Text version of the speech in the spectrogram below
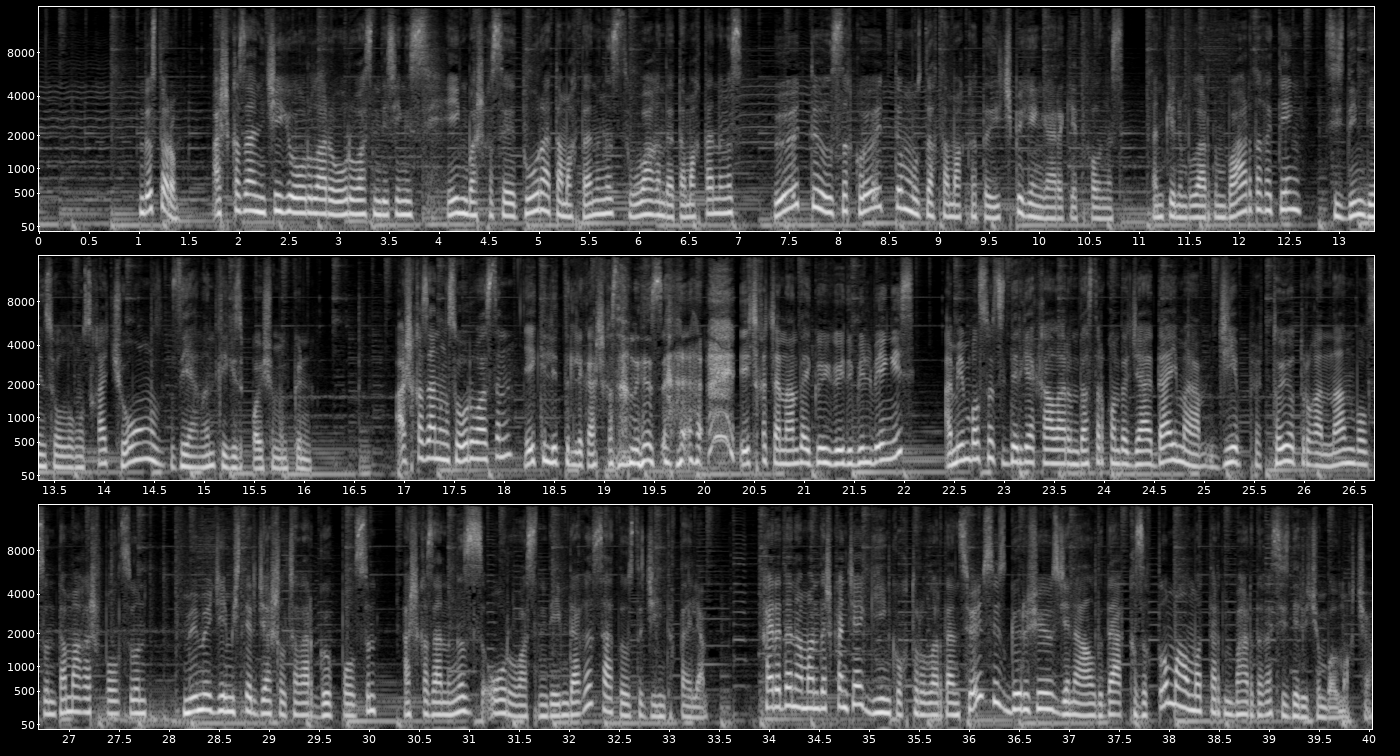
Достор ашказан ичеги оорулары оорубасын десеңиз эң башкысы туура тамактаныңыз убагында тамактаныңыз өтө ысык өтө муздак тамакты ичпегенге аракет кылыңыз. Анткени булардын баардыгы тең сиздин ден соолугуңузга чоң зыянын тийгизип коюшу мүмкүн. Ашказаныңыз оорубасын эки литрлик ашказаныңыз эч качан андай көйгөйдү билбеңиз. А мен болсо сиздерге кааларым дасторкондо дайыма жеп тое турган нан болсун тамак аш болсун мөмө жемиштер жашылчалар көп болсун ашказаныңыз оорубасын дейм дагы саатыбызды жыйынтыктайлы кайрадан амандашканча кийинки уктуруулардан сөзсүз көрүшөбүз жана алдыда кызыктуу маалыматтардын баардыгы сиздер үчүн болмокчу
